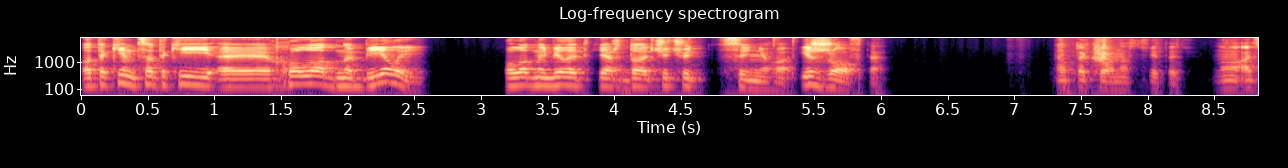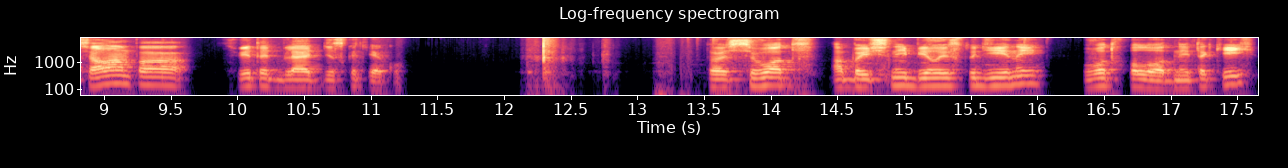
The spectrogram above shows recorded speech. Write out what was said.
Отаким, це такий е, холодно-білий. Холодно-білий такий аж до чуть-чуть синього. І жовте. От таке у нас світить. Ну, а ця лампа світить, блядь, дискотеку. Тобто, вот обичний білий студійний, вот холодний такий.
